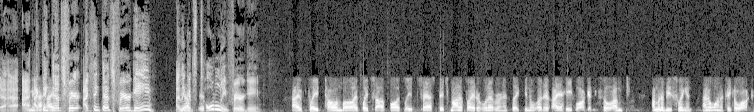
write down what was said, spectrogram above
I, I, I, mean, I think that's fair. I think that's fair game. I think yep, it's totally fair game. I've played tall ball. I played softball. I played fast pitch modified or whatever, and it's like you know what? I hate walking, so I'm I'm going to be swinging. I don't want to take a walk.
